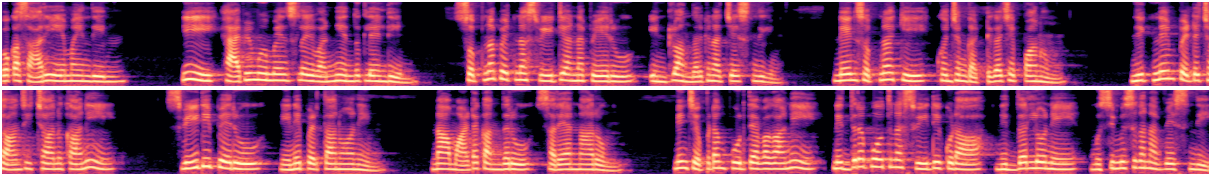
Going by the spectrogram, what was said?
ఒకసారి ఏమైంది? ఈ హ్యాపీ మూమెంట్స్లో ఇవన్నీ ఎందుకులేండి? స్వప్న పెట్టిన స్వీటీ అన్న పేరు ఇంట్లో అందరికీ నచ్చేసింది. నేను స్వప్నకి కొంచెం గట్టిగా చెప్పాను. నిక్ నేమ్ పెట్టే ఛాన్స్ ఇచ్చాను కానీ స్వీటీ పేరు నేనే పెడతాను అని. నా మాటకు అందరూ సరే అన్నారు. నేను చెప్పడం పూర్తి అవ్వగానే నిద్రపోతున్న స్వీటీ కూడా నిద్రలోనే ముసిముసిగా నవ్వేసింది.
